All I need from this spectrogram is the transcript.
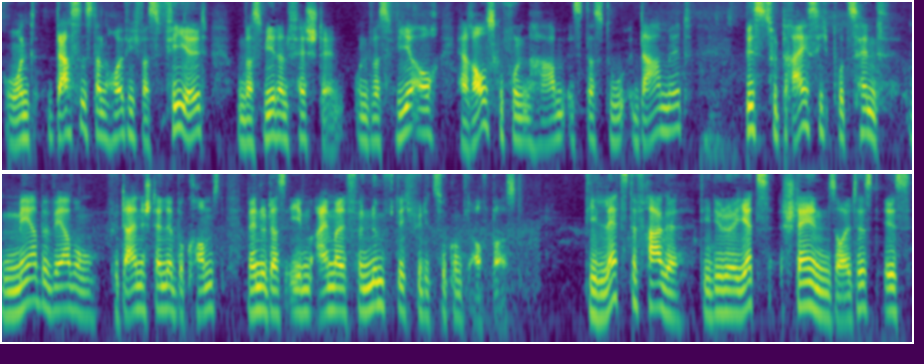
Und das ist dann häufig, was fehlt und was wir dann feststellen. Und was wir auch herausgefunden haben, ist, dass du damit bis zu 30 Prozent mehr Bewerbung für deine Stelle bekommst, wenn du das eben einmal vernünftig für die Zukunft aufbaust. Die letzte Frage, die du dir jetzt stellen solltest, ist,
